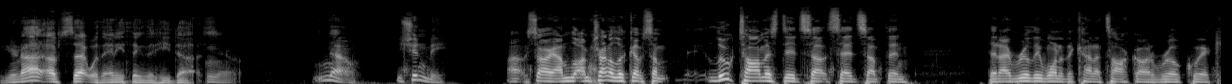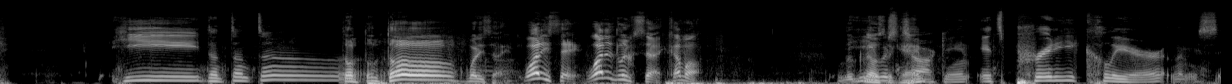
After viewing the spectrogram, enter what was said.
you're not upset with anything that he does. No, no, you shouldn't be. Uh, sorry, I'm I'm trying to look up some. Luke Thomas did so, said something that I really wanted to kind of talk on real quick. He dun, dun, dun. Dun, dun, dun. What did he say? What did he say? What did Luke say? Come on. Luke he knows was the game. talking. It's pretty clear. Let me see.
